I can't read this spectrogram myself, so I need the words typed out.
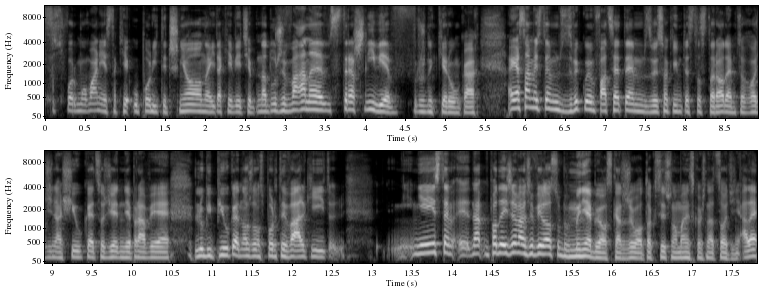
sformułowanie jest takie upolitycznione i takie, wiecie, nadużywane straszliwie w różnych kierunkach. A ja sam jestem zwykłym facetem z wysokim testosteronem, co chodzi na siłkę codziennie prawie, lubi piłkę nożną, sporty walki. Nie jestem, podejrzewam, że wiele osób mnie by oskarżyło o toksyczną męskość na co dzień, ale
